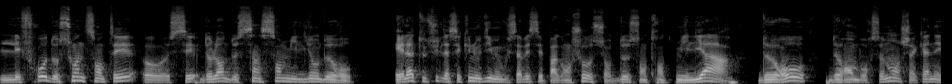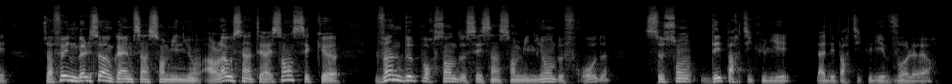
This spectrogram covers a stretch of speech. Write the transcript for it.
les fraudes aux soins de santé, c'est de l'ordre de 500 millions d'euros. Et là, tout de suite, la Sécu nous dit, mais vous savez, c'est pas grand-chose sur 230 milliards d'euros de remboursement chaque année. Ça fait une belle somme quand même, 500 millions. Alors là où c'est intéressant, c'est que 22% de ces 500 millions de fraude, ce sont des particuliers, là des particuliers voleurs.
